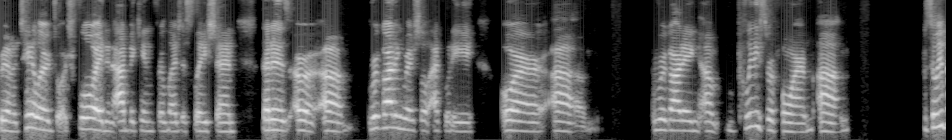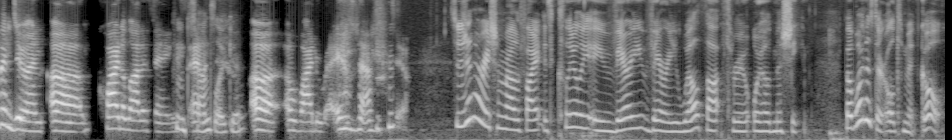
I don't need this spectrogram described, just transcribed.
breonna taylor george floyd and advocating for legislation that is uh, um, regarding racial equity or um, regarding um, police reform um, so we've been doing uh, quite a lot of things sounds like it. uh, a wide array of them too so Generation Ratify is clearly a very, very well thought through oiled machine. But what is their ultimate goal?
